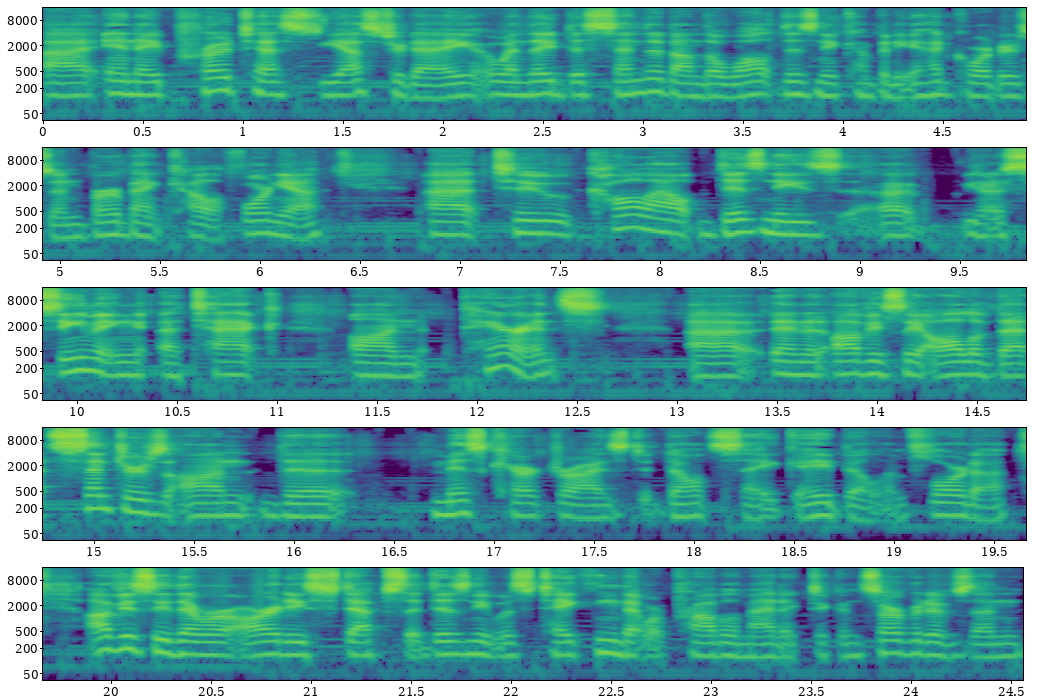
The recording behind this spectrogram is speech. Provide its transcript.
uh, in a protest yesterday when they descended on the Walt Disney Company headquarters in Burbank, California. Uh, to call out Disney's, uh, you know, seeming attack on parents uh, and obviously, all of that centers on the mischaracterized Don't Say Gay bill in Florida. Obviously, there were already steps that Disney was taking that were problematic to conservatives and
